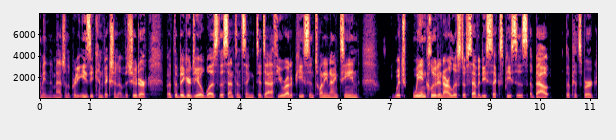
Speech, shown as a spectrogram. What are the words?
I mean, imagine the pretty easy conviction of the shooter, but the bigger deal was the sentencing to death. You wrote a piece in 2019, which we include in our list of 76 pieces about the Pittsburgh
